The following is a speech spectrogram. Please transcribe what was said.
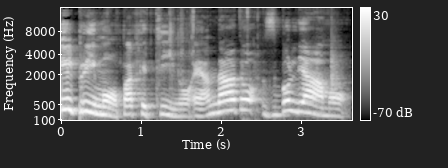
Il primo pacchettino è andato, sbolliamo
